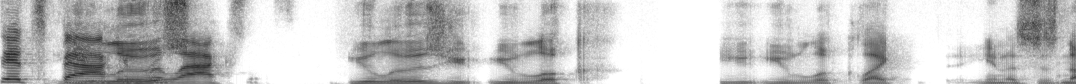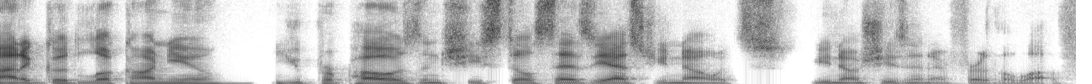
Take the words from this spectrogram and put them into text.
Sits back and lose? relaxes. you lose, you you look you you look like you know this is not a good look on you. You propose and she still says yes, you know it's you know she's in it for the love.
